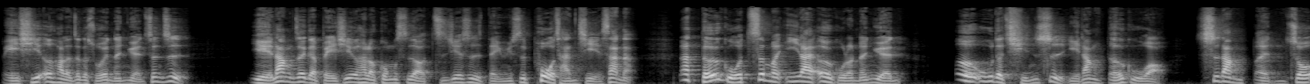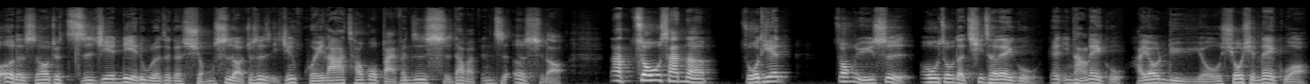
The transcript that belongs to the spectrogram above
北溪二号的这个所谓能源，甚至也让这个北溪二号的公司哦，直接是等于是破产解散了。那德国这么依赖俄国的能源，俄乌的情势也让德股哦，是让本周二的时候就直接列入了这个熊市哦，就是已经回拉超过百分之十到百分之二十了、那周三呢，昨天。终于是欧洲的汽车类股、跟银行类股，还有旅游休闲类股哦，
